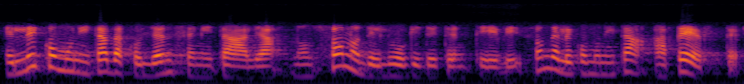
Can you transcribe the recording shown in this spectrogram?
e le comunità d'accoglienza in Italia non sono dei luoghi detentivi, sono delle comunità aperte.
